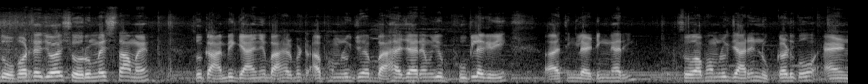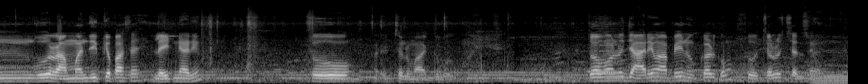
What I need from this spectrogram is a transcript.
दोपहर से जो है शोरूम में था मैं। तो कहाँ भी गया नहीं बाहर बट अब हम लोग जो है बाहर जा रहे हैं मुझे भूख लग रही। आई थिंक लाइटिंग नहीं आ रही। सो अब हम लोग जा रहे हैं नुक्कड़ को एंड वो राम मंदिर के पास है लाइट नहीं आ रही। तो चलो मैं आगे बोलूँ तो अब हम लोग जा रहे हैं वहाँ पे नुक्कड़ को। तो चलो चलते हैं।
